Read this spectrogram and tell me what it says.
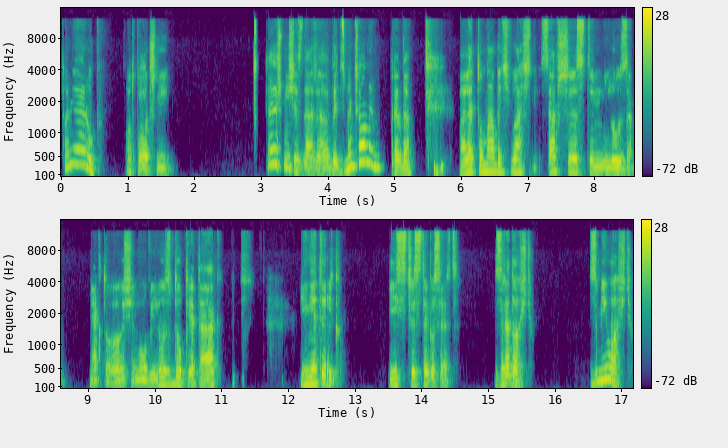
to nie rób odpocznij. Też mi się zdarza być zmęczonym, prawda? Ale to ma być właśnie zawsze z tym luzem. Jak to się mówi, luz w dupie, tak? I nie tylko. I z czystego serca. Z radością. Z miłością.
